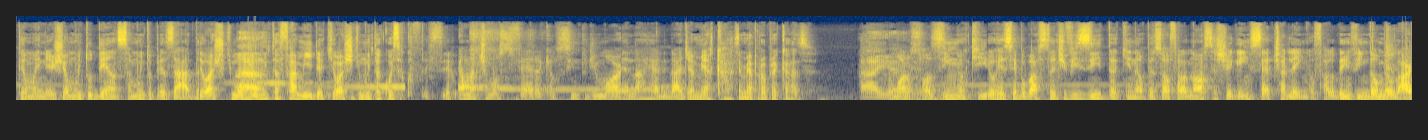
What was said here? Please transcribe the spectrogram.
tem uma energia muito densa, muito pesada. Eu acho que morreu Ah. muita família aqui, eu acho que muita coisa aconteceu. É uma atmosfera que eu sinto de morte. É, na realidade, é a minha casa, é a minha própria casa. Ai, Eu ai, moro sozinho aqui, eu recebo bastante visita aqui, né? O pessoal fala, nossa, cheguei em Sete Além. Eu falo, bem-vindo ao meu lar.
